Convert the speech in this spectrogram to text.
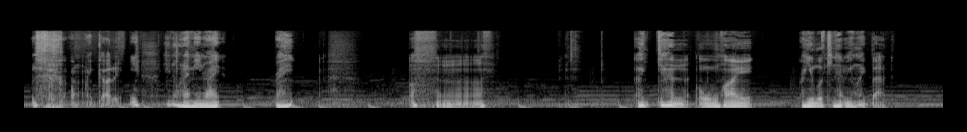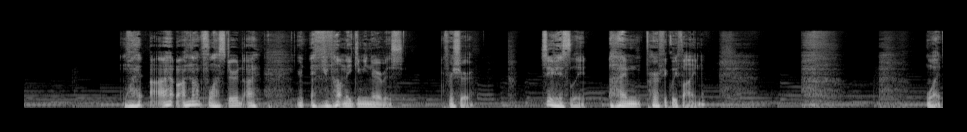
oh my god, you, you know what I mean, right? Right? Again, why are you looking at me like that? What? I, I'm not flustered. I, you're, you're not making me nervous, for sure. Seriously, I'm perfectly fine. What?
